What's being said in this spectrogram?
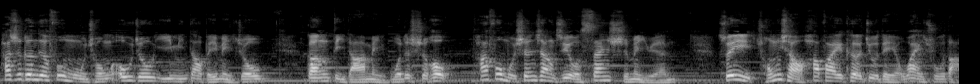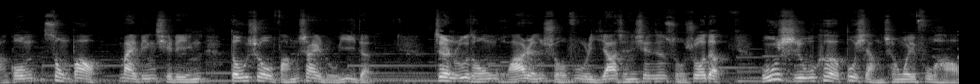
他是跟着父母从欧洲移民到北美洲。刚抵达美国的时候，他父母身上只有三十美元，所以从小哈弗艾克就得外出打工、送报、卖冰淇淋、兜售防晒乳液等。正如同华人首富李嘉诚先生所说的：“无时无刻不想成为富豪。”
